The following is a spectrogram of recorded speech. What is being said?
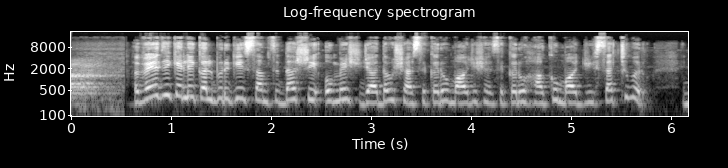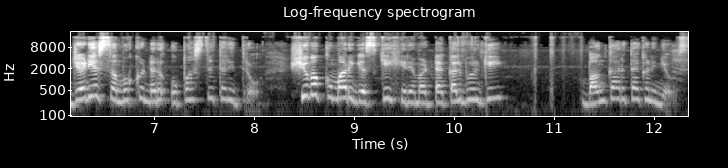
ವೇದಿಕೆಯಲ್ಲಿ ಕಲಬುರಗಿ ಸಂಸದ ಶ್ರೀ ಉಮೇಶ್ ಜಾಧವ್ ಶಾಸಕರು, ಮಾಜಿ ಶಾಸಕರು ಹಾಗೂ ಮಾಜಿ ಸಚಿವರು, ಜೆಡಿಎಸ್ ಮುಖಂಡರು ಉಪಸ್ಥಿತರಿದ್ದರು. ಶಿವಕುಮಾರ್ ಎಸ್ಕೆ ಹಿರೇಮಠ, ಕಲಬುರಗಿ, ಬಂಗಾರದ ಗಣಿ ನ್ಯೂಸ್.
